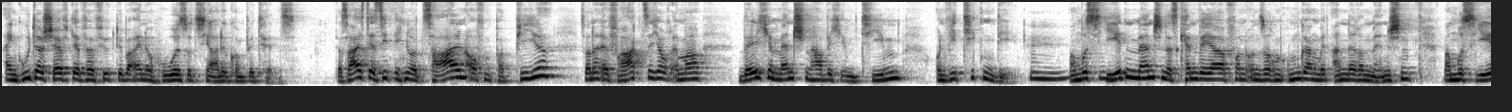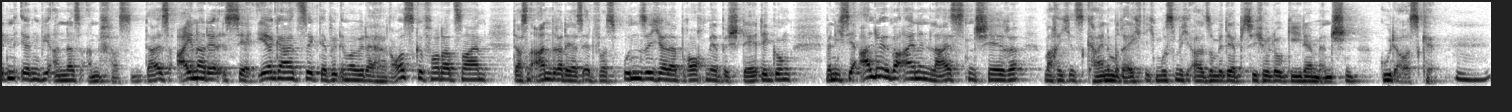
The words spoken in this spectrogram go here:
ein guter Chef, der verfügt über eine hohe soziale Kompetenz. Das heißt, er sieht nicht nur Zahlen auf dem Papier, sondern er fragt sich auch immer, welche Menschen habe ich im Team und wie ticken die? Mhm. Man muss jeden Menschen, das kennen wir ja von unserem Umgang mit anderen Menschen, man muss jeden irgendwie anders anfassen. Da ist einer, der ist sehr ehrgeizig, der will immer wieder herausgefordert sein. Da ist ein anderer, der ist etwas unsicher, der braucht mehr Bestätigung. Wenn ich sie alle über einen Leisten schere, mache ich es keinem recht. Ich muss mich also mit der Psychologie der Menschen gut auskennen. Mhm.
